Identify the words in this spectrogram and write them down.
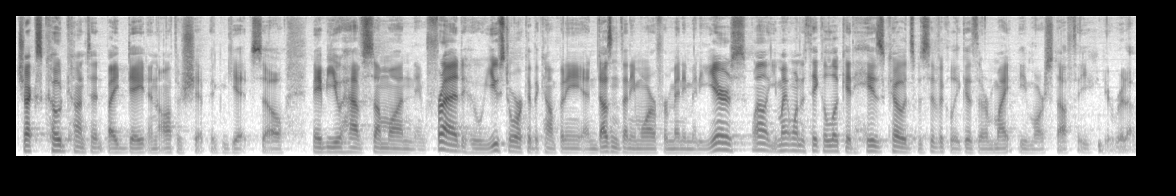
checks code content by date and authorship in Git. So maybe you have someone named Fred who used to work at the company and doesn't anymore for many, many years. Well, you might want to take a look at his code specifically because there might be more stuff that you can get rid of.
